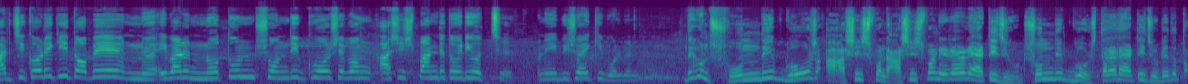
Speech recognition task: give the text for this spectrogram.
আরজি করে কি তবে এবার নতুন সন্দীপ ঘোষ এবং আশিস পান্ডে তৈরি হচ্ছে? মানে এই বিষয়ে কি বলবেন? দেখুন, সন্দীপ ঘোষ, আশিস পান্ডে আশিস পান্ডে এটা একটা অ্যাটিটিউড সন্দীপ ঘোষ, তার একটা অ্যাটিটিউড এটা তো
